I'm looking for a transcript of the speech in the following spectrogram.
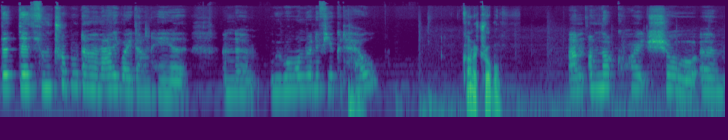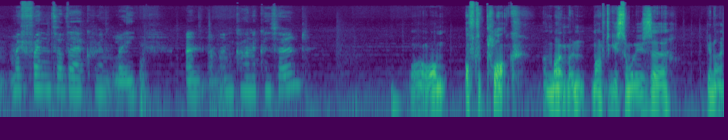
there, there's some trouble down an alleyway down here, and um, we were wondering if you could help. Kind of trouble. I'm, I'm not quite sure. Um, my friends are there currently, and I'm, I'm kind of concerned. Well, I'm off the clock a moment. I have to get someone who's, uh, you know,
